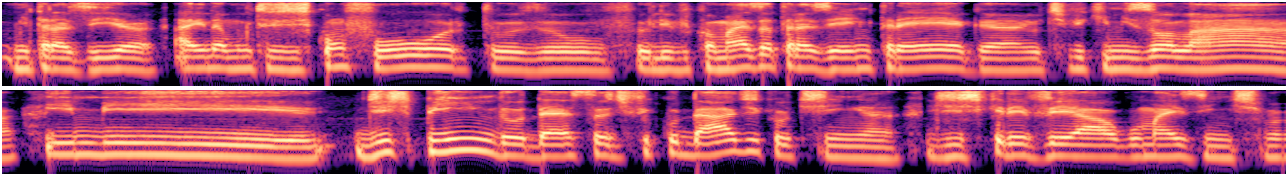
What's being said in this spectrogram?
me trazia ainda muitos desconfortos. Foi o livro que eu mais atrasei a entrega, eu tive que me isolar e me despindo dessa dificuldade que eu tinha de escrever algo mais íntimo.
